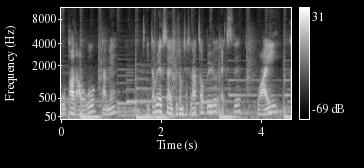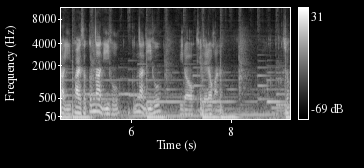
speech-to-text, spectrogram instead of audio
5파 나오고 그 다음에 이 WXY 조정 체제가 WX, Y가 2파에서 끝난 이후 끝난 이후 이렇게 내려가는 그죠?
